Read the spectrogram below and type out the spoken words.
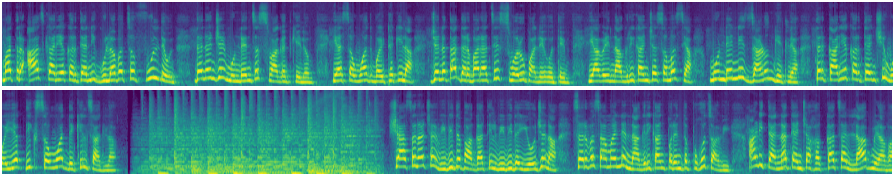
मात्र आज कार्यकर्त्यांनी गुलाबाचं फूल देऊन धनंजय मुंडेंचं स्वागत केलं. या संवाद बैठकीला जनता दरबाराचे स्वरूप आले होते. यावेळी नागरिकांच्या समस्या मुंडेंनी जाणून घेतल्या तर कार्यकर्त्यांशी वैयक्तिक संवाद देखील साधला. शासनाच्या विविध भागातील विविध योजना सर्वसामान्य नागरिकांपर्यंत पोहोचावी आणि त्यांना त्यांच्या हक्काचा लाभ मिळावा.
